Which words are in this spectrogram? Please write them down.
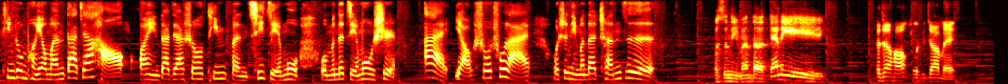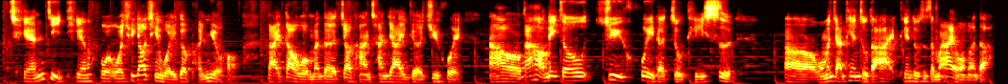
听众朋友们，大家好，欢迎大家收听本期节目。我们的节目是《爱要说出来》，我是你们的橙子。我是你们的 Danny，大家好，我是佳美。前几天我我去邀请我一个朋友哈，来到我们的教堂参加一个聚会，然后刚好那周聚会的主题是，呃，我们讲天主的爱，天主是怎么爱我们的。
